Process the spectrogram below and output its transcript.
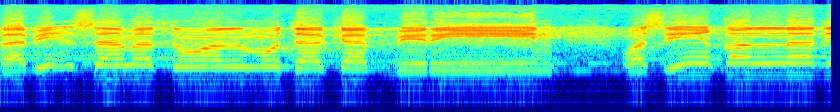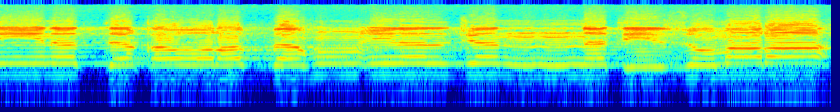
فبئس مثوى المتكبرين. وسيق الذين اتقوا ربهم إلى الجنة زمرا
